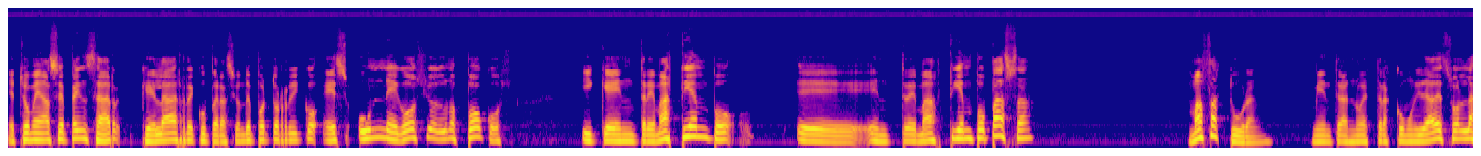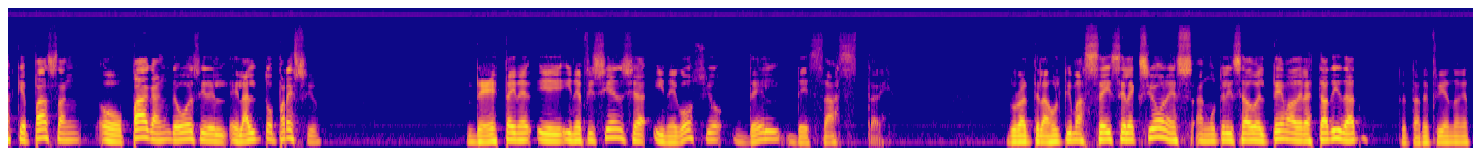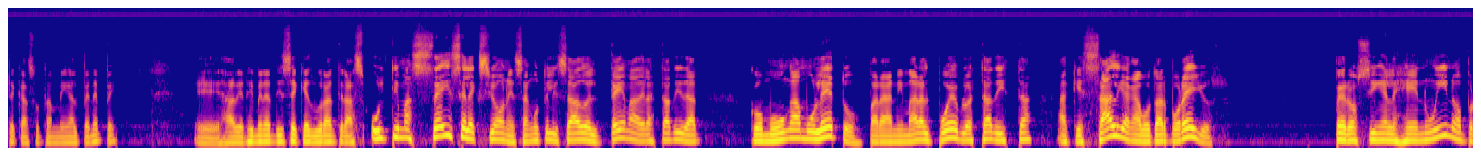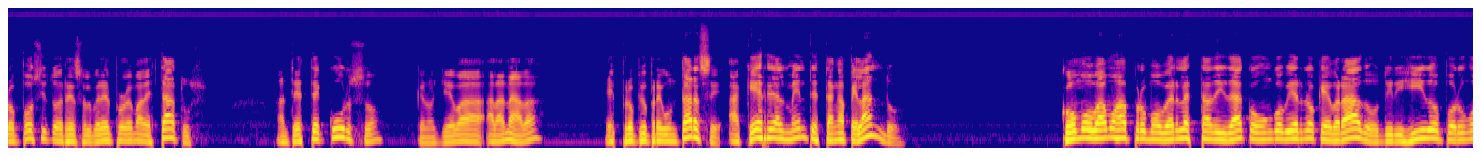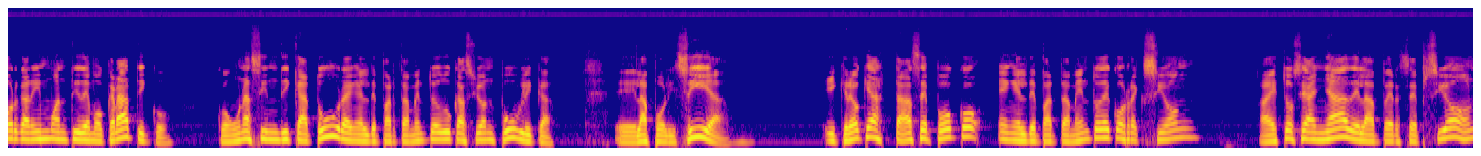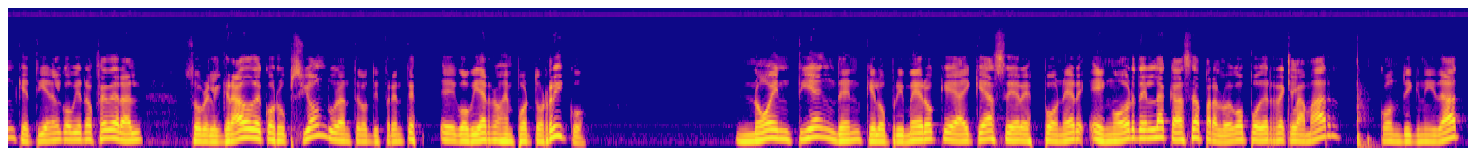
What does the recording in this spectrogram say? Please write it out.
Esto me hace pensar que la recuperación de Puerto Rico es un negocio de unos pocos y que entre más tiempo, eh, entre más tiempo pasa, más facturan mientras nuestras comunidades son las que pasan o pagan, debo decir, el, alto precio de esta ineficiencia y negocio del desastre. Durante las últimas seis elecciones han utilizado el tema de la estadidad, se está refiriendo en este caso también al PNP. Eh, Javier Jiménez dice que durante las últimas seis elecciones han utilizado el tema de la estadidad como un amuleto para animar al pueblo estadista a que salgan a votar por ellos pero sin el genuino propósito de resolver el problema de estatus. Ante este curso, que nos lleva a la nada, es propio preguntarse a qué realmente están apelando. ¿Cómo vamos a promover la estadidad con un gobierno quebrado, dirigido por un organismo antidemocrático, con una sindicatura en el Departamento de Educación Pública, eh, la policía, y creo que hasta hace poco en el Departamento de Corrección, a esto se añade la percepción que tiene el gobierno federal sobre el grado de corrupción durante los diferentes eh, gobiernos en Puerto Rico. No entienden que lo primero que hay que hacer es poner en orden la casa para luego poder reclamar con dignidad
